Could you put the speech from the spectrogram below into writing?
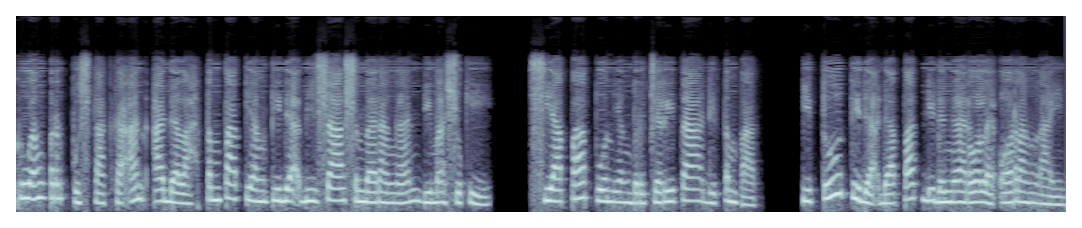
Ruang perpustakaan adalah tempat yang tidak bisa sembarangan dimasuki. Siapa pun yang bercerita di tempat itu tidak dapat didengar oleh orang lain.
